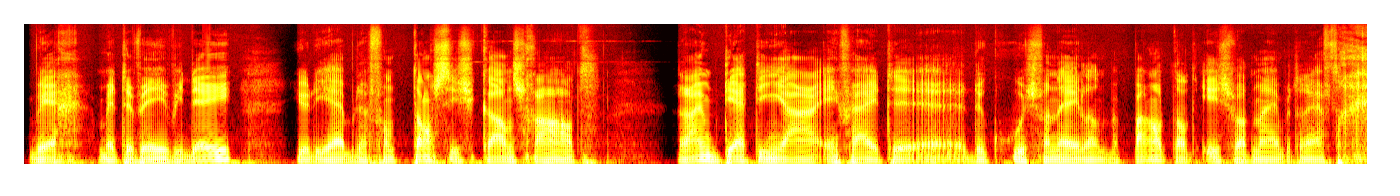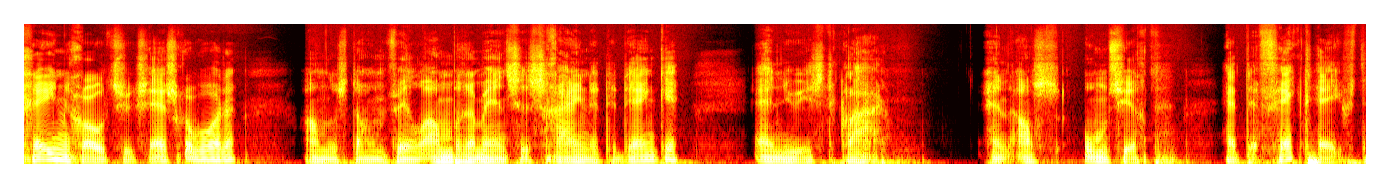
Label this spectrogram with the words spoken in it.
Weg met de VVD. Jullie hebben een fantastische kans gehad. Ruim 13 jaar in feite eh, de koers van Nederland bepaald. Dat is wat mij betreft geen groot succes geworden. Anders dan veel andere mensen schijnen te denken. En nu is het klaar. En als omzicht het effect heeft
